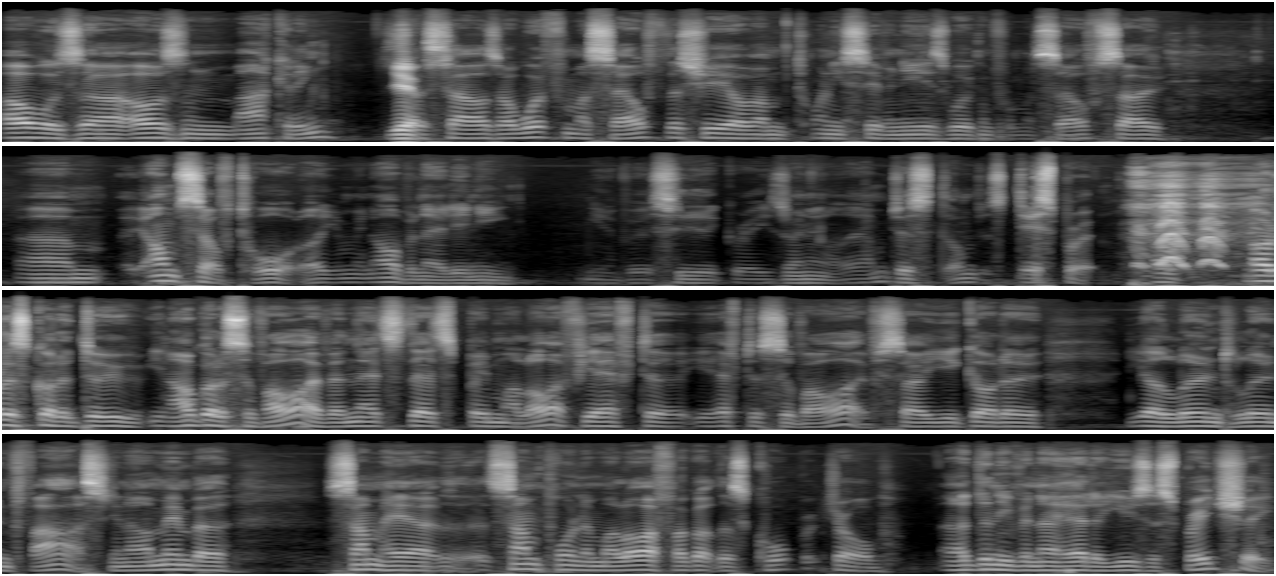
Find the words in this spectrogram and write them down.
I was uh, I was in marketing, Yep. so sales. I work for myself. This year I'm 27 years working for myself, so um, I'm self-taught. I mean, I haven't had any university degrees or anything like that. I'm just I'm just desperate. I, I just got to do. You know, I've got to survive, and that's that's been my life. You have to you have to survive. So you got to you got to learn to learn fast. You know, I remember somehow at some point in my life I got this corporate job. I didn't even know how to use a spreadsheet.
